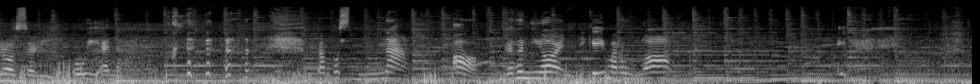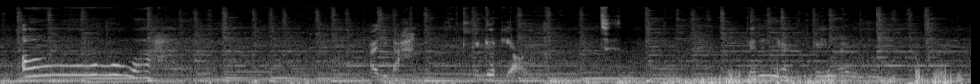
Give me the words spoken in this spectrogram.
grocery. Uwian na. Tapos na. Oh, ganun yun. Di kayo marunong. Ayan. Oh, wow. Ah, di ba? Naglaki yun. Ganun yun. Kayo marunong.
